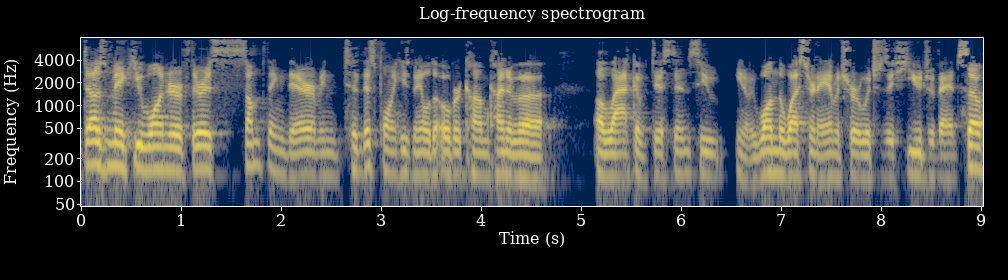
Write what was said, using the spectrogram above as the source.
does make you wonder if there is something there. I mean, to this point, he's been able to overcome kind of a, a lack of distance. He, you know, he won the Western Amateur, which is a huge event. So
